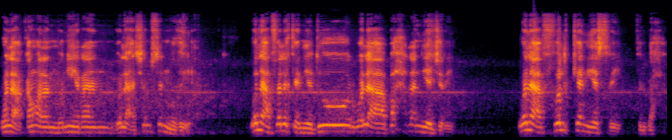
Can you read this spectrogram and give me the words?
ولا قمرا منيرا ولا شمس مضيئة ولا فلكا يدور ولا بحرا يجري ولا فلكا يسري في البحر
